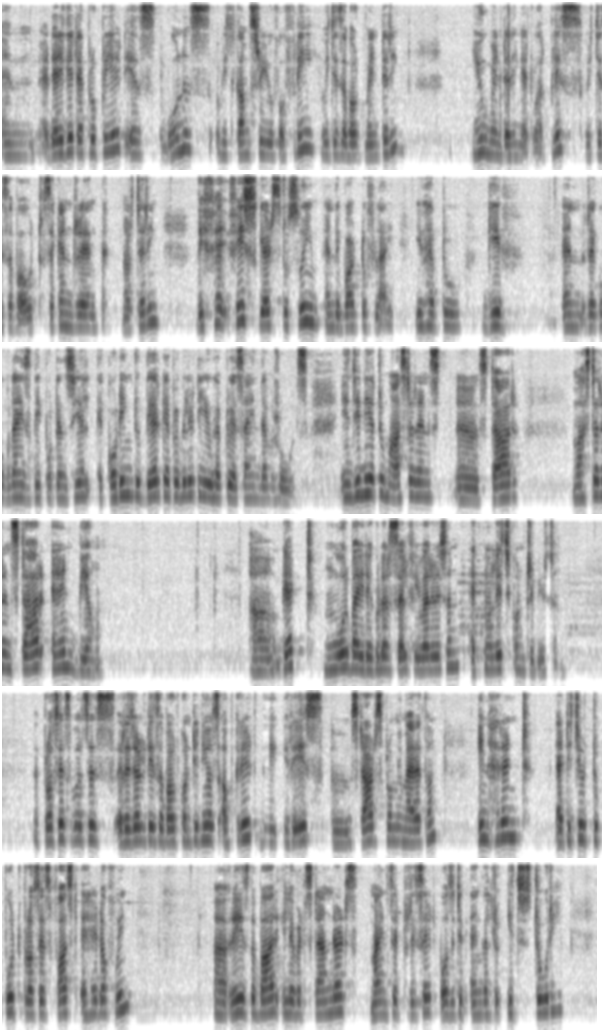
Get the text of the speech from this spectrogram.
And delegate appropriate is a bonus which comes to you for free, which is about mentoring. You mentoring at workplace, which is about second rank nurturing. The fish gets to swim and the bird to fly. You have to give and recognize the potential according to their capability you have to assign them roles engineer to master and uh, star master and star and beyond uh, get more by regular self evaluation acknowledge contribution. The process versus result is about continuous upgrade. The race uh, starts from a marathon. Inherent attitude to put process first ahead of win. Uh, raise the bar, elevate standards, mindset reset, positive angle to each story,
